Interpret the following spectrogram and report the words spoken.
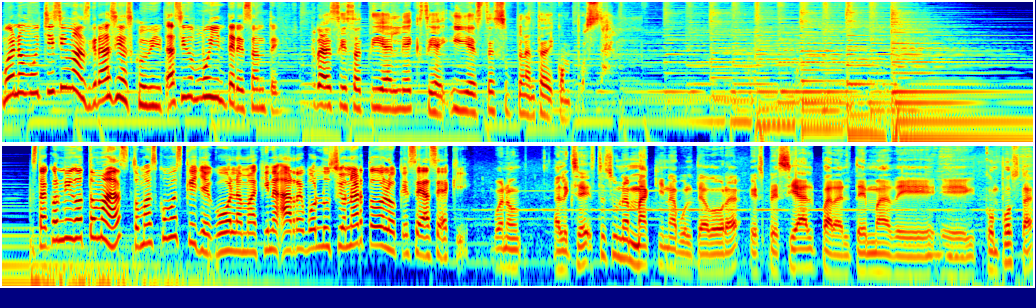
Bueno, muchísimas gracias Judith, ha sido muy interesante. Gracias a ti Alexia y esta es su planta de composta. Está conmigo Tomás. Tomás, ¿cómo es que llegó la máquina a revolucionar todo lo que se hace aquí? Bueno, Alexia, esta es una máquina volteadora especial para el tema de eh, composta.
